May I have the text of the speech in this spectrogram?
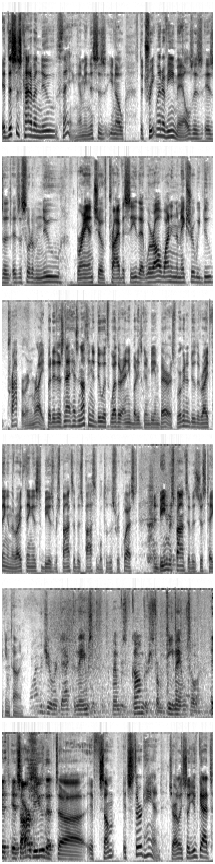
It, this is kind of a new thing. I mean, this is you know the treatment of emails is is a, is a sort of new branch of privacy that we're all wanting to make sure we do proper and right. But it is not has nothing to do with whether anybody's going to be embarrassed. We're going to do the right thing, and the right thing is to be as responsive as possible to this request. And being responsive is just taking time. Why would you redact the names of members of Congress from emails or? It, it's our view that uh, if some, it's third hand, Charlie. So you've got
